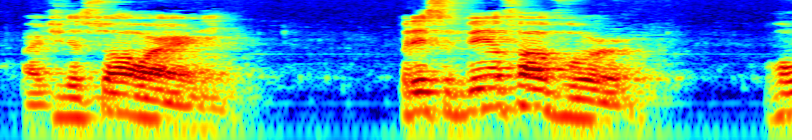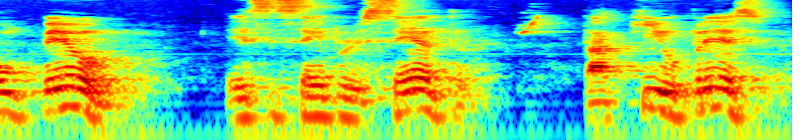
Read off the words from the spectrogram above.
A partir da sua ordem. Preço veio a favor. Rompeu esse 100%. Tá aqui o preço.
